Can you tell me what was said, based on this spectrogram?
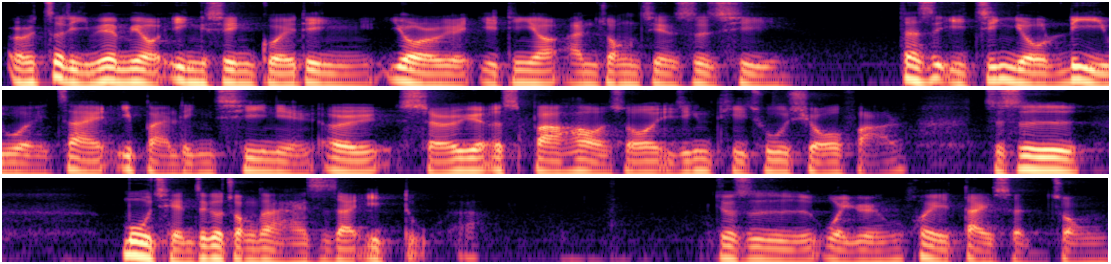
而这里面没有硬性规定幼儿园一定要安装监视器，但是已经有立委在一百零七年二十二月二十八号的时候已经提出修法了，只是目前这个状态还是在一读啊，就是委员会待审中，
